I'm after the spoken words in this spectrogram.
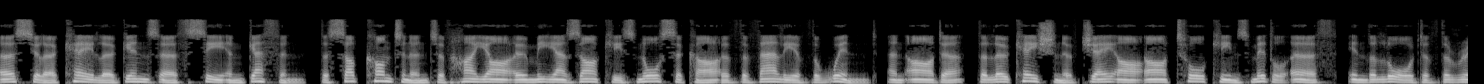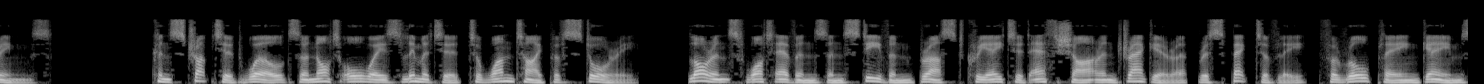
Ursula K. Le Guin's Earthsea and Gethen, the subcontinent of Hayao Miyazaki's Nausicaa of the Valley of the Wind, and Arda, the location of J.R.R. Tolkien's Middle-earth, in The Lord of the Rings. Constructed worlds are not always limited to one type of story. Lawrence Watt Evans and Steven Brust created Ethshar and Dragaera, respectively, for role-playing games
